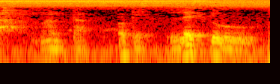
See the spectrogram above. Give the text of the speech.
Ah, Mantap. Oke, let's go.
